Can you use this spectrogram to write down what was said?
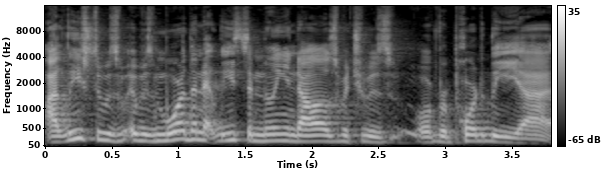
At least it was it was more than at least a million dollars, which was reportedly uh, uh,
